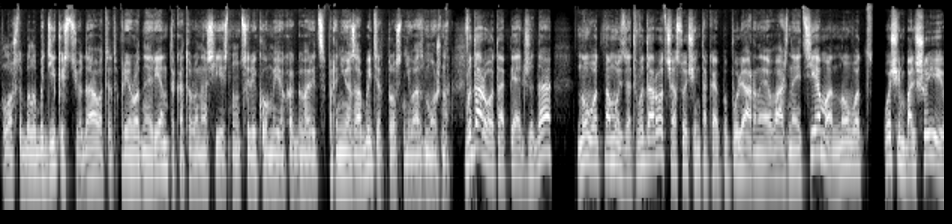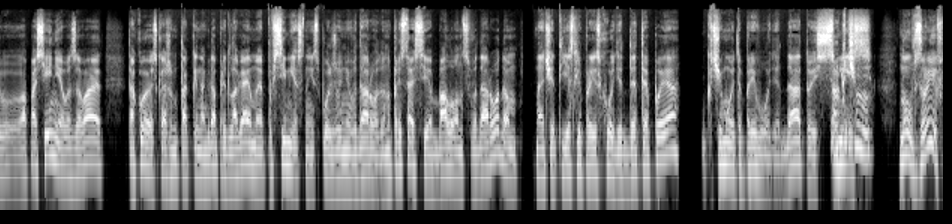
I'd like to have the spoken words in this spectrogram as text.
просто было бы дикостью, да, вот эта природная рента, которая у нас есть, ну, целиком ее, как говорится, про нее забыть, это просто невозможно. Водород, опять же, да, ну вот, на мой взгляд, водород сейчас очень такая популярная, важная тема, но вот очень большие опасения вызывает такое, скажем так, иногда предлагаемое повсеместное использование водорода. Ну, представь себе баллон с водородом, значит, если происходит ДТП, к чему это приводит, да, то есть смесь... А к чему? Ну, взрыв,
